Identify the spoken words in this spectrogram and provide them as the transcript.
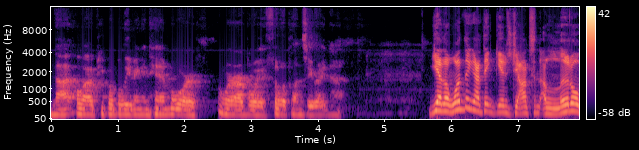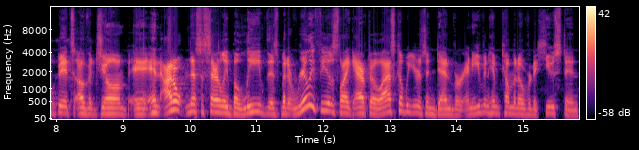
Not a lot of people believing in him or or our boy Phillip Lindsay right now. Yeah, the one thing I think gives Johnson a little bit of a jump, and I don't necessarily believe this, but it really feels like after the last couple years in Denver and even him coming over to Houston,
